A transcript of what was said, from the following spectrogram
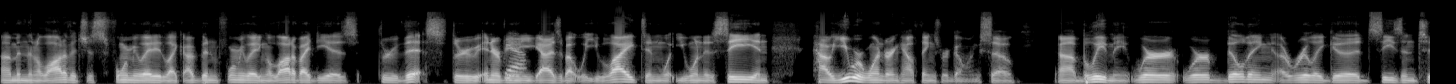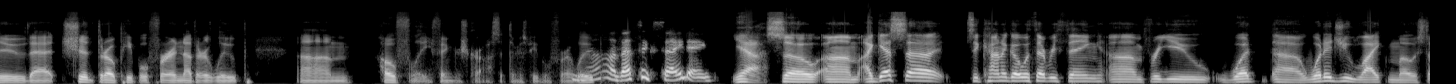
Um, and then a lot of it's just formulated. Like I've been formulating a lot of ideas through this, through interviewing yeah. you guys about what you liked and what you wanted to see and how you were wondering how things were going. So uh, believe me, we're we're building a really good season two that should throw people for another loop. Um, hopefully, fingers crossed, it throws people for a loop. Oh, that's exciting. Yeah. So, um, I guess uh, to kind of go with everything um, for you, what uh, what did you like most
